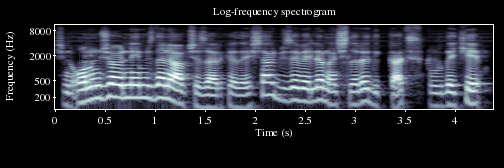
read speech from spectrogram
Şimdi 10. örneğimizde ne yapacağız arkadaşlar? Bize verilen açılara dikkat. Buradaki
